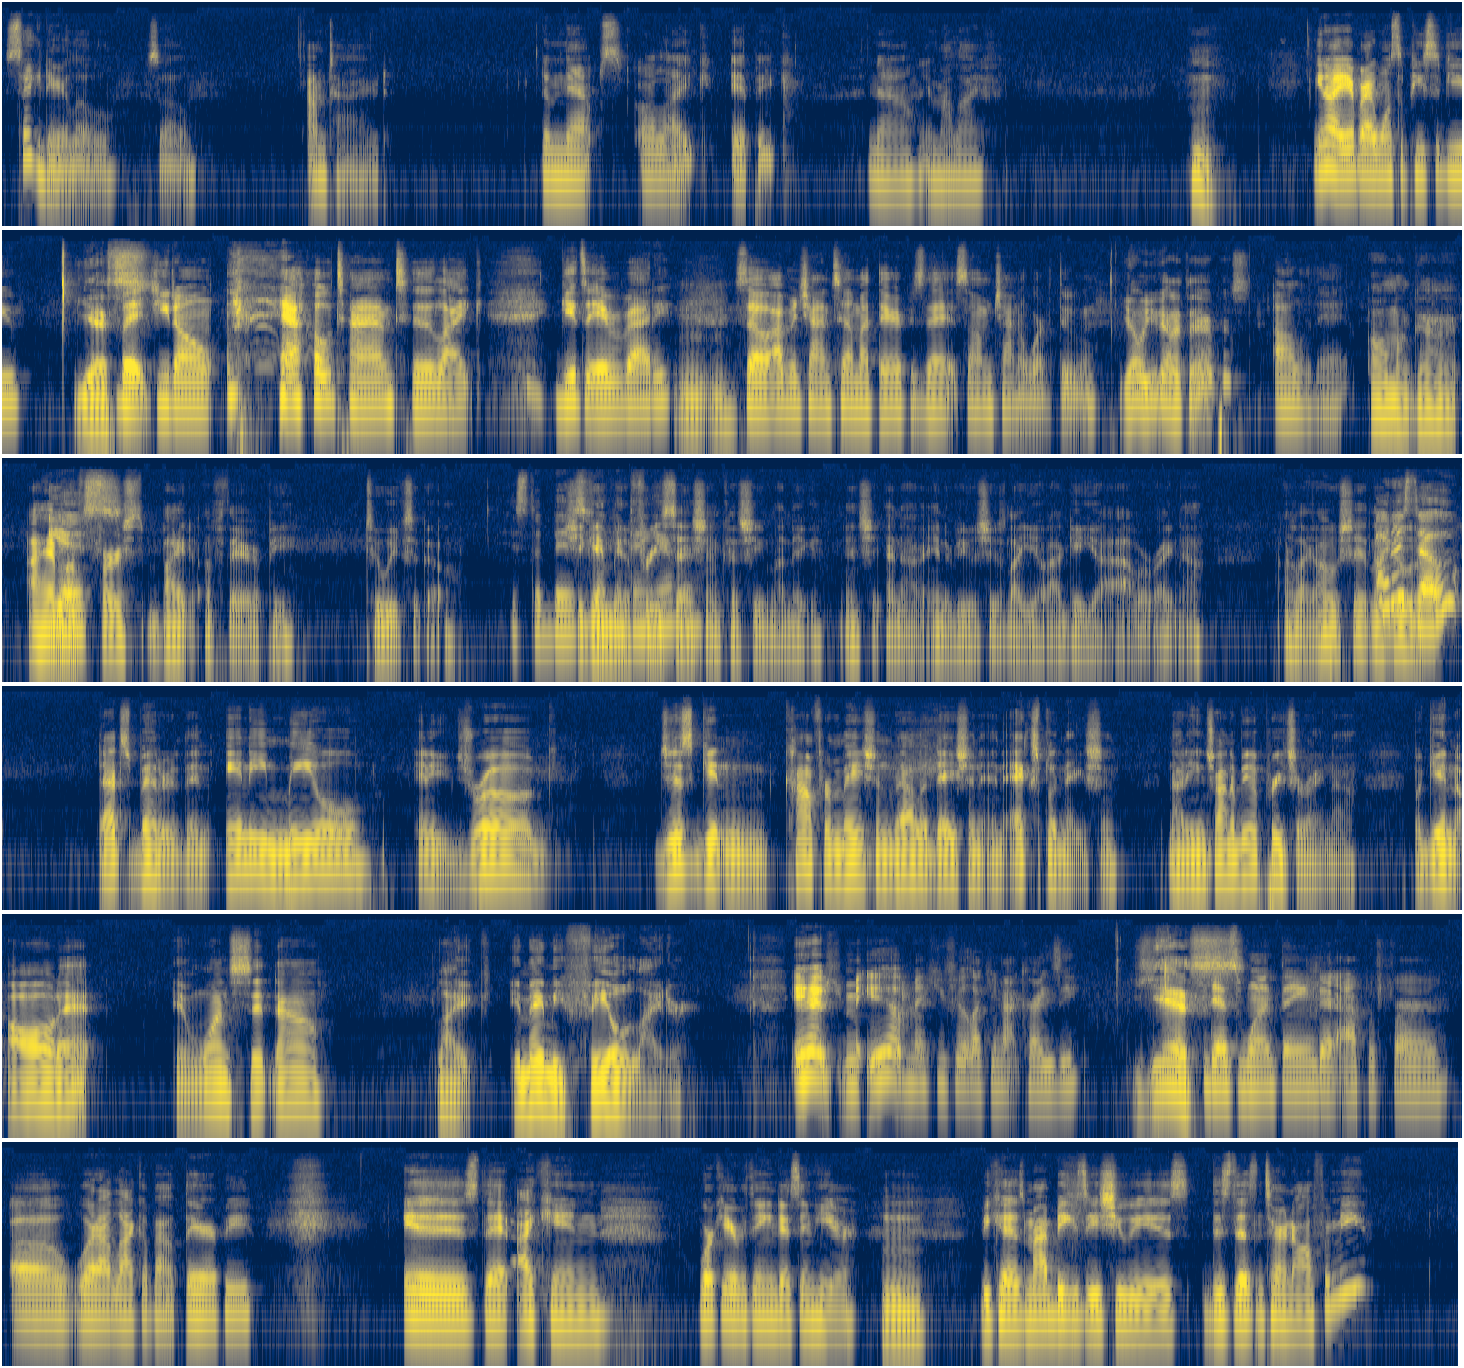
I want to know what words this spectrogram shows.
secondary level. So I'm tired. Them naps are like epic now in my life. Hmm. You know, everybody wants a piece of you, Yes. but you don't have time to like get to everybody. Mm-mm. So I've been trying to tell my therapist that. So I'm trying to work through Yo, you got a therapist? all of that. Oh my god. I had Yes. my first bite of therapy two weeks ago. It's the best. she gave me a free session because she's my nigga. And she in our interview, she was like, "Yo, I'll give you an hour right now." I was like, "Oh shit, Oh, let's that's do it." dope. That's better than any meal, any drug. Just getting confirmation, validation, and explanation. Not even trying to be a preacher right now, but getting all that in one sit down, like it made me feel lighter. It helps, it helps make you feel like you're not crazy. Yes, That's one thing that I prefer. Uh, what I like about therapy is that I can work everything that's in here. Mhm. Because my biggest issue is this doesn't turn off for me.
